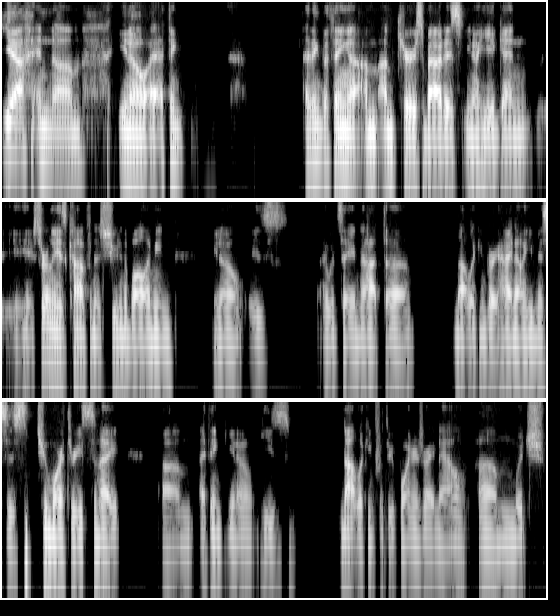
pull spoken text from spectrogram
Yeah, and um, you know, I, I think I think the thing I'm I'm curious about is you know he again certainly his confidence shooting the ball. I mean, you know, is I would say not uh, not looking very high now. He misses two more threes tonight. Um, I think you know he's not looking for three pointers right now, um, which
